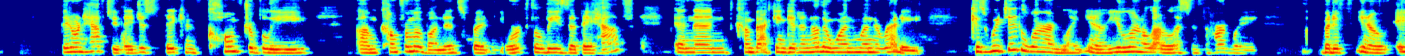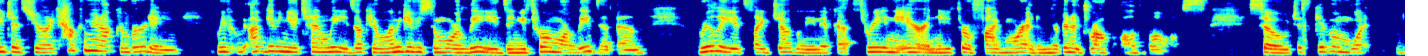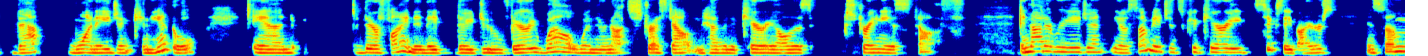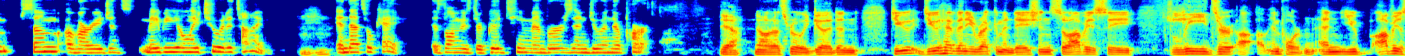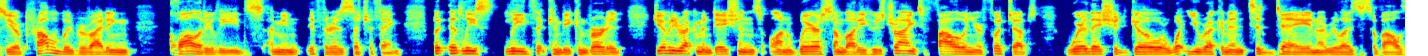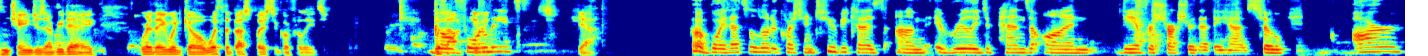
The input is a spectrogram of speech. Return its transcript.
They don't have to. They just, they can comfortably um, come from abundance, but work the leads that they have and then come back and get another one when they're ready. Because we did learn, like, you know, you learn a lot of lessons the hard way but if, you know, agents, you're like, how come you're not converting? We've, I've given you 10 leads. Okay, well, let me give you some more leads. And you throw more leads at them. Really, it's like juggling. They've got three in the air and then you throw five more at them. They're going to drop all the balls. So just give them what that one agent can handle and they're fine and they they do very well when they're not stressed out and having to carry all this extraneous stuff and not every agent you know some agents could carry six a buyers and some some of our agents maybe only two at a time mm-hmm. and that's okay as long as they're good team members and doing their part yeah no that's really good. And do you do you have any recommendations? So obviously leads are uh, important and you obviously are probably providing quality leads i mean if there is such a thing but at least leads that can be converted. Do you have any recommendations on where somebody who's trying to follow in your footsteps where they should go or what you recommend today? And i realize this evolves and changes every day where they would go what's the best place to go for leads? Go Without for giving, leads? Yeah oh boy that's a loaded question too because um, it really depends on the infrastructure that they have so our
